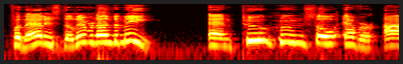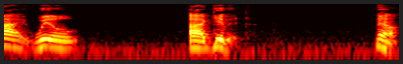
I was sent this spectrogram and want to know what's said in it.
For that is delivered unto me, and to whomsoever I will, I give it. Now,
